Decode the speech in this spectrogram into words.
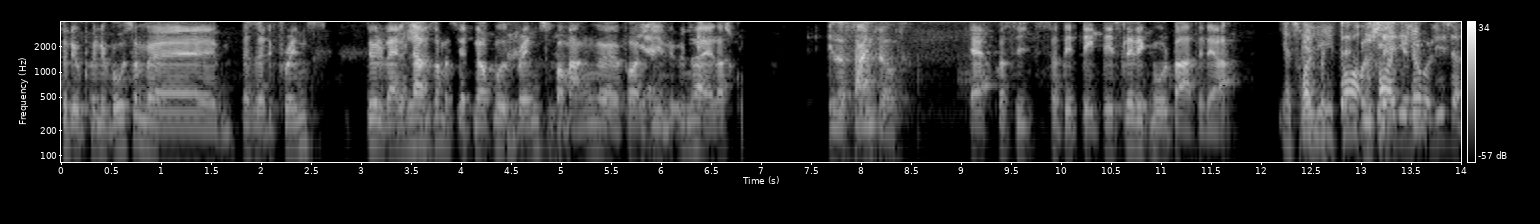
Så det er jo på niveau som, øh, hvad hedder det, Friends. Det vil være det Eller- samme som at sætte den op mod Friends for mange øh, folk Ja. i en yngre aldersgruppe. Eller Seinfeld. Ja, præcis. Så det, det, det er slet ikke målbart, det der. Jeg tror lige for... du, for sagde, de lå ligesom,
